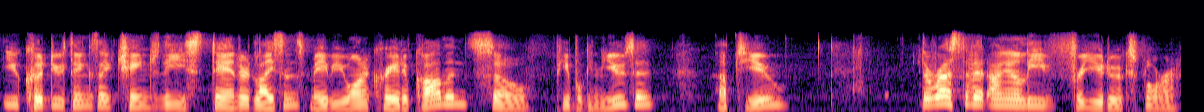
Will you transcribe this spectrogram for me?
you could do things like change the standard license. Maybe you want a Creative Commons so people can use it. Up to you. The rest of it I'm going to leave for you to explore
